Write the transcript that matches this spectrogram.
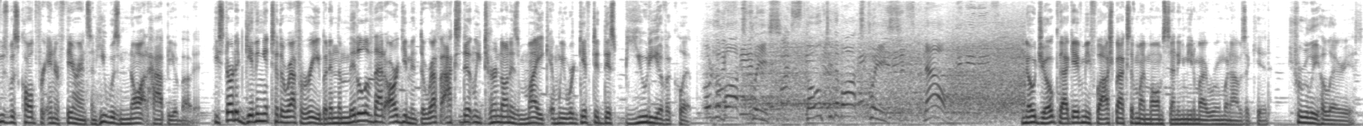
Hughes was called for interference and he was not happy about it. He started giving it to the referee, but in the middle of that argument, the ref accidentally turned on his mic and we were gifted this beauty of a clip. Go to the box, please. Go to the box, please. Now. No joke, that gave me flashbacks of my mom sending me to my room when I was a kid. Truly hilarious.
